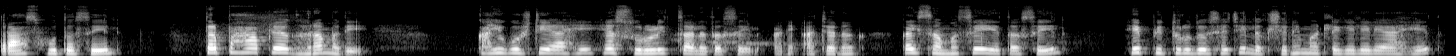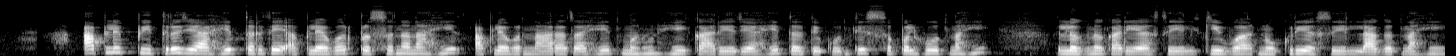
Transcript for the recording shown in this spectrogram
त्रास होत असेल तर पहा आपल्या घरामध्ये काही गोष्टी आहे ह्या सुरळीत चालत असेल आणि अचानक काही समस्या येत असेल हे पितृदोषाची लक्षणे म्हटले गेलेले आहेत. आपले पितृ जे आहेत तर ते आपल्यावर प्रसन्न नाहीत आपल्यावर नाराज आहेत. म्हणून हे कार्य जे आहे तर ते कोणतेच सफल होत नाही. लग्न कार्य असेल किंवा नोकरी असेल लागत नाही.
